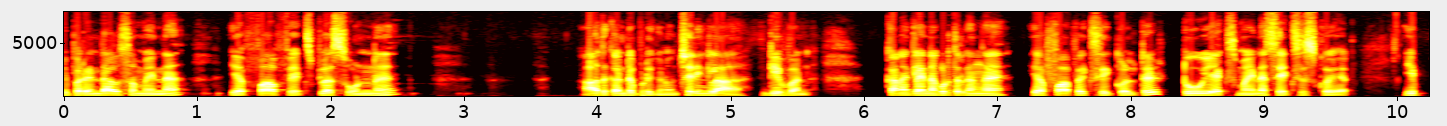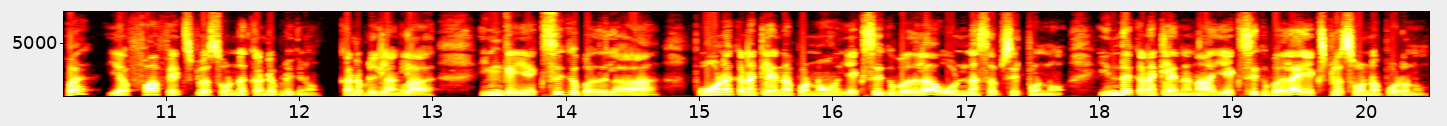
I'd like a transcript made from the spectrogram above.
இப்போ ரெண்டாவது சம் என்ன? எஃப் ஆஃப் எக்ஸ் ப்ளஸ் ஒன்று அது கண்டுபிடிக்கணும். சரிங்களா? கிவன் கணக்கில் என்ன கொடுத்துருக்காங்க? F of x equal to two x minus x square இப்போ எஃப் ஆஃப் எக்ஸ் ப்ளஸ் ஒன்று கண்டுபிடிக்கணும். கண்டுபிடிக்கலாங்களா? இங்கே எக்ஸுக்கு பதிலாக போன கணக்கில் என்ன பண்ணோம்? எக்ஸுக்கு பதிலாக ஒன்றை சப்ஸ்டிட் பண்ணோம். இந்த கணக்கில் என்னென்னா எக்ஸுக்கு பதிலாக எக்ஸ் ப்ளஸ் ஒன்றை போடணும்.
